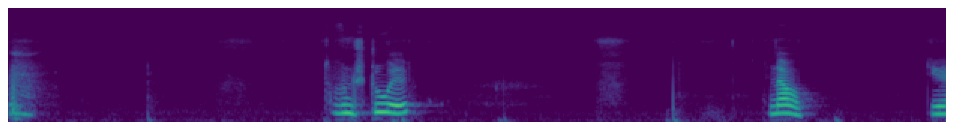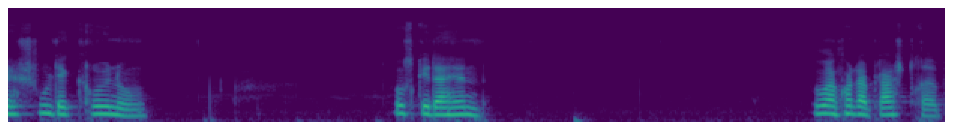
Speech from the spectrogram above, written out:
Auf den Stuhl. Genau. Der Stuhl der Krönung. Los, geh dahin. Irgendwann kommt der Plaschtrepp.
